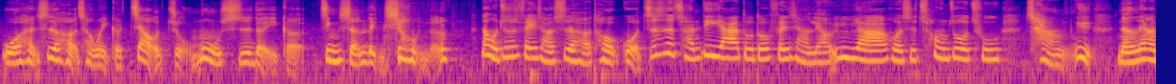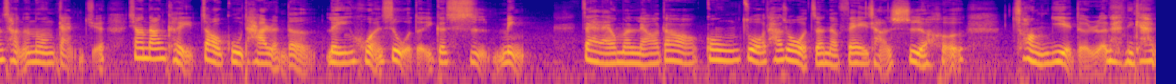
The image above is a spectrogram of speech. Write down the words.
我很适合成为一个教主、牧师的一个精神领袖呢？那我就是非常适合透过知识传递呀，多多分享疗愈啊，或者是创作出场域能量场的那种感觉，相当可以照顾他人的灵魂，是我的一个使命。再来，我们聊到工作，他说我真的非常适合创业的人。你看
